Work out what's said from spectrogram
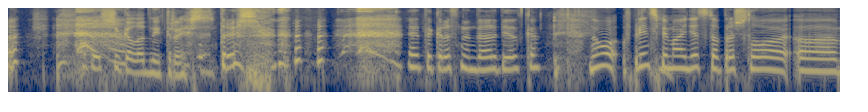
Это шоколадный трэш. Трэш. Это Краснодар, детка. Ну, в принципе, мое детство прошло э,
